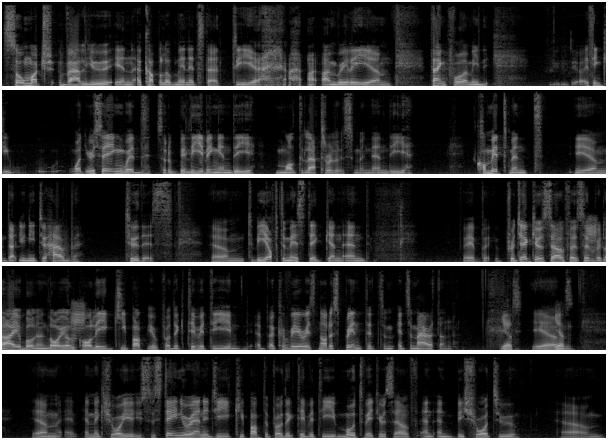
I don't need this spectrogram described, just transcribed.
so much value in a couple of minutes that the uh, I, I'm really um, thankful. I mean, I think what you're saying with sort of believing in the multilateralism and, and the commitment um, that you need to have to this, um, to be optimistic and and uh, project yourself as a reliable and loyal colleague. Keep up your productivity. A, a career is not a sprint; it's a, it's a marathon. Yes. Yeah. Yes. Um, and- and make sure you, you sustain your energy, keep up the productivity, motivate yourself, and, and be sure to um,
